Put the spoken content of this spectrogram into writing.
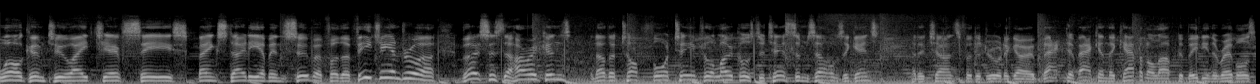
welcome to HFC Bank Stadium in Suva for the Fijian Drua versus the Hurricanes. Another top four team for the locals to test themselves against and a chance for the Drua to go back to back in the capital after beating the Rebels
